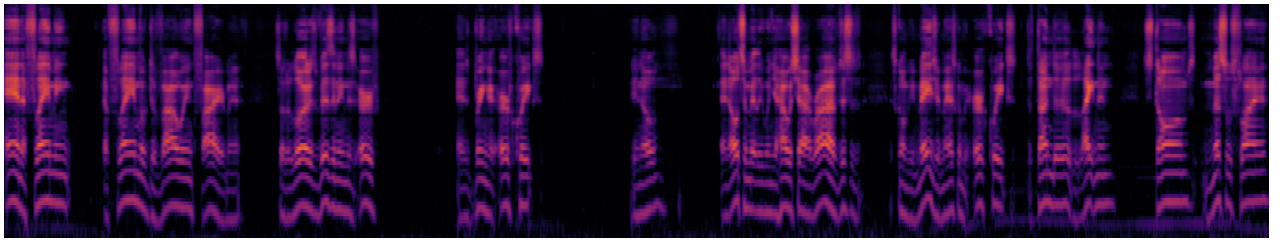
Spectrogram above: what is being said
And a flaming a flame of devouring fire, man. So the Lord is visiting this earth and is bringing earthquakes, you know. And ultimately, when Yahweh arrives, this is it's gonna be major, man. It's gonna be earthquakes, the thunder, lightning, storms, missiles flying.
